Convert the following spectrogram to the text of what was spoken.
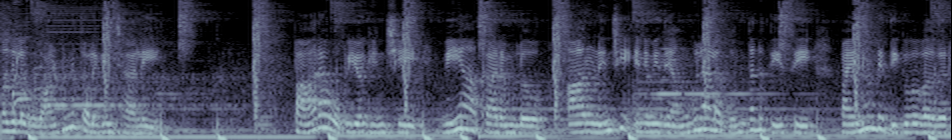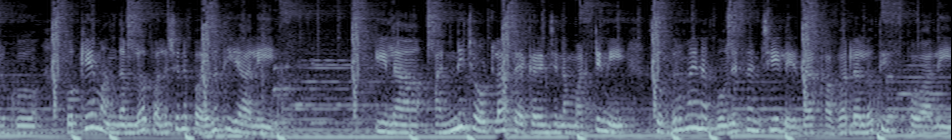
మొదలగు వాటిని తొలగించాలి. పార ఉపయోగించి వి ఆకారంలో ఆరు నుంచి ఎనిమిది అంగుళాల గుంతను తీసి పైనుండి దిగువ వరకు ఒకే మందంలో పలుచని పొరను తీయాలి. ఇలా అన్ని చోట్ల సేకరించిన మట్టిని శుభ్రమైన గోనె సంచి లేదా కవర్లలో తీసుకోవాలి.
